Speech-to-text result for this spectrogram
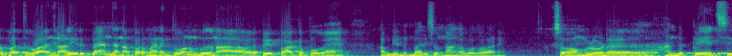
ஒரு பத்து பதினஞ்சு நாள் இருப்பேன். தென் அப்புறமா எனக்கு தோணும்போது நான் அவரை போய் பார்க்க போவேன் அப்படின்ற மாதிரி சொன்னாங்க பகவானே. ஸோ அவங்களோட அந்த பேச்சு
